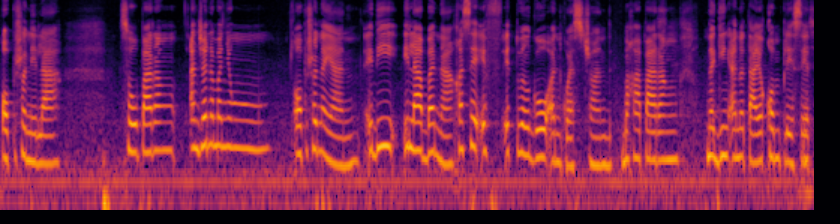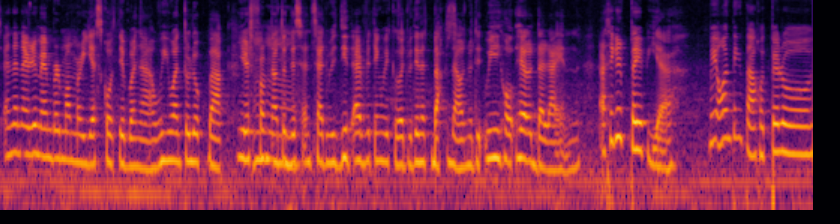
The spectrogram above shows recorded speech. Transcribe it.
option nila. So parang andyan naman yung option na yan, edi ilaban na. Kasi if it will go unquestioned, baka parang naging ano tayo, complicit. Yes. And then I remember Ma'am Maria's quote, diba, na we want to look back years from now to this and said we did everything we could, we didn't back down, we, did, we ho- held the line. Ah, sige, tayo, Pia. May onting takot pero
